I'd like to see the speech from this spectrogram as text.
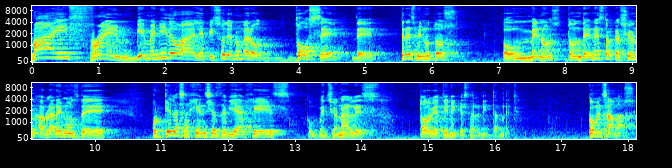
My friend, bienvenido al episodio número 12 de 3 minutos o menos, donde en esta ocasión hablaremos de por qué las agencias de viajes convencionales todavía tienen que estar en Internet. Comenzamos.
